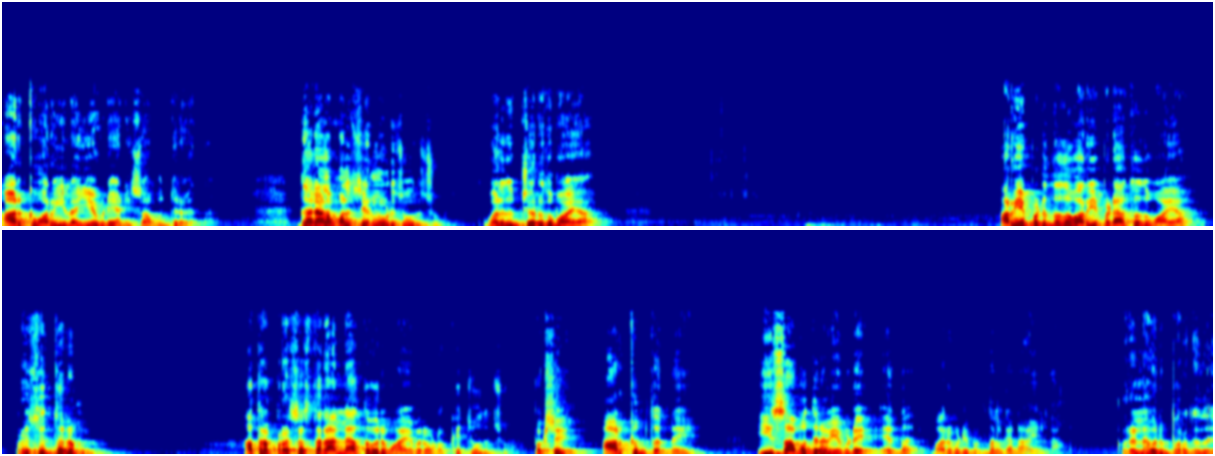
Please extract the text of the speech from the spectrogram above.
ആർക്കും അറിയില്ല എവിടെയാണ് ഈ സമുദ്രമെന്ന് ധാരാളം മത്സ്യങ്ങളോട് ചോദിച്ചു വലുതും ചെറുതുമായ അറിയപ്പെടുന്നതും അറിയപ്പെടാത്തതുമായ പ്രസിദ്ധരും അത്ര പ്രശസ്തരല്ലാത്തവരുമായവരോടൊക്കെ ചോദിച്ചു. പക്ഷേ ആർക്കും തന്നെ ഈ സമുദ്രം എവിടെ എന്ന് മറുപടി നൽകാനായില്ല. അവരെല്ലാവരും പറഞ്ഞത്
